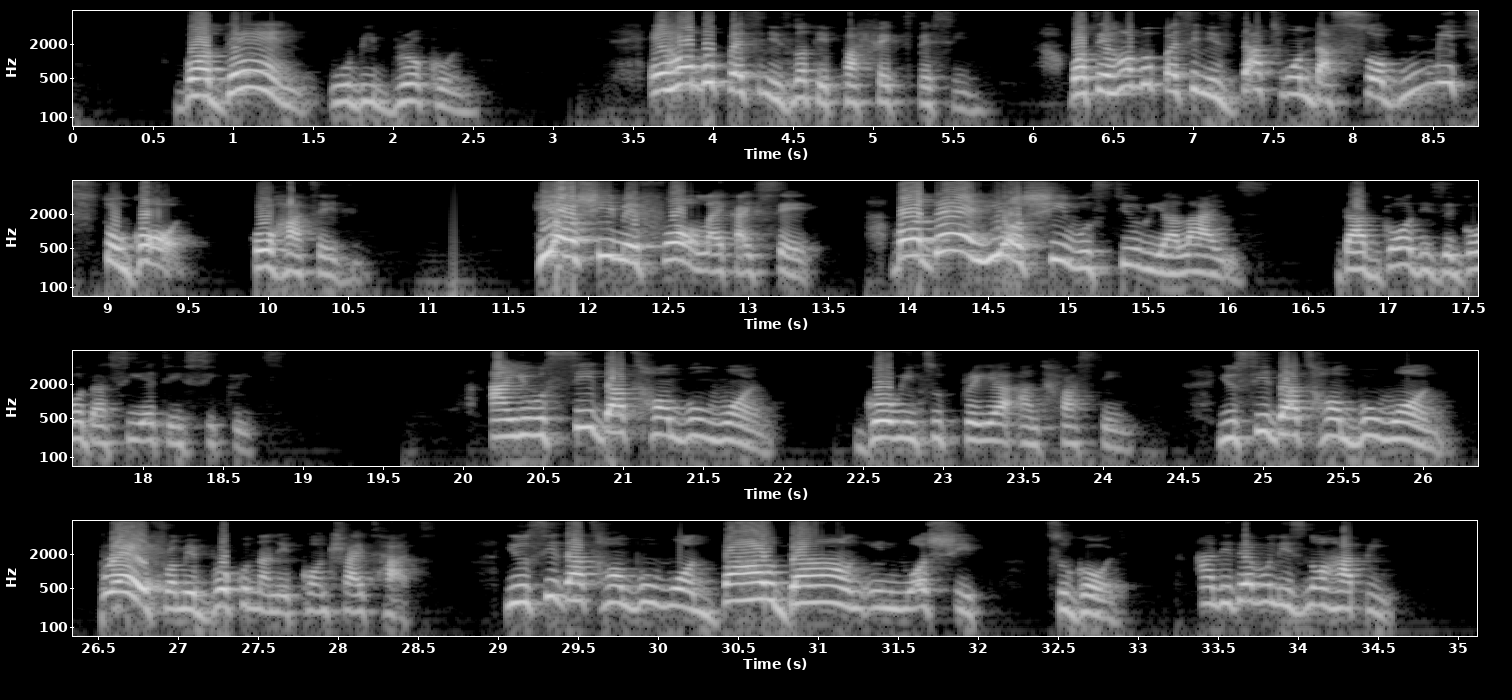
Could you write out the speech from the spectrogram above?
but then will be broken. A humble person is not a perfect person. But a humble person is that one that submits to God wholeheartedly. He or she may fall, like I said, but then he or she will still realize that God is a God that seeth in secret. And you will see that humble one go into prayer and fasting. You see that humble one pray from a broken and a contrite heart. You see that humble one bow down in worship to God. And the devil is not happy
